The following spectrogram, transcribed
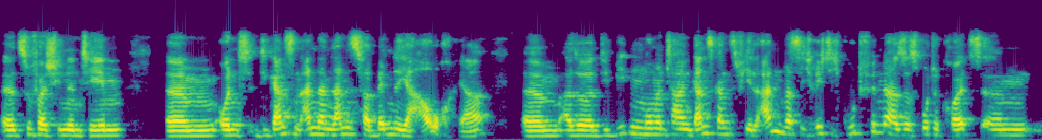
äh, zu verschiedenen Themen. Ähm, und die ganzen anderen Landesverbände ja auch, ja. Ähm, also die bieten momentan ganz, ganz viel an, was ich richtig gut finde. Also das Rote Kreuz ähm,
